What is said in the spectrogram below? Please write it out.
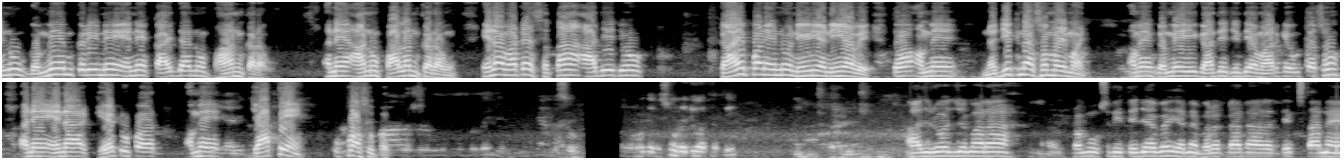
એનું ગમે એમ કરીને એને કાયદાનું ભાન કરાવવું. અને આનું પાલન કરાવવું એના માટે છતાં આજે જો કાંઈ પણ એનો નિર્ણય નહીં આવે તો અમે નજીકના સમયમાં જ અમે ગમે એ ગાંધી ચિંધ્યા માર્ગે ઉતરશું અને એના ઘેટ ઉપર અમે જાતે ઉપવાસ ઉપર ઉતરશું. આજ રોજ અમારા પ્રમુખ શ્રી તેજાભાઈ અને ભરતદાદા અધ્યક્ષ સ્થાને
